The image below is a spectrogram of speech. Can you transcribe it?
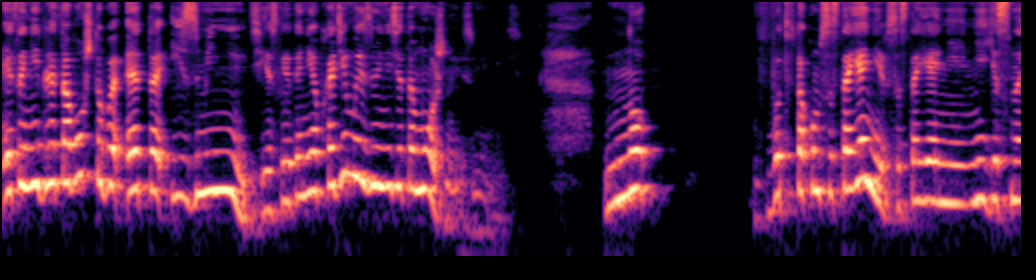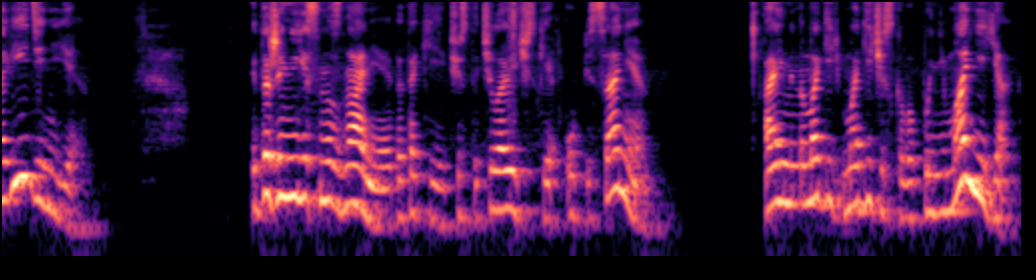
Это не для того, чтобы это изменить. Если это необходимо изменить, это можно изменить. Но вот в таком состоянии, в состоянии неясновидения, и даже не яснознание, это такие чисто человеческие описания, а именно маги магического понимания,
